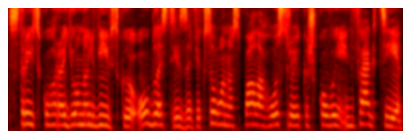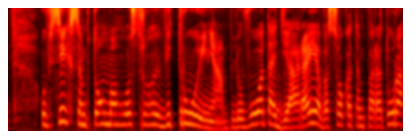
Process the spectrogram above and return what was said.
Стрийського району Львівської області зафіксовано спала гострої кишкової інфекції. У всіх симптомах гострого відтруєння, блювота, діарея, висока температура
